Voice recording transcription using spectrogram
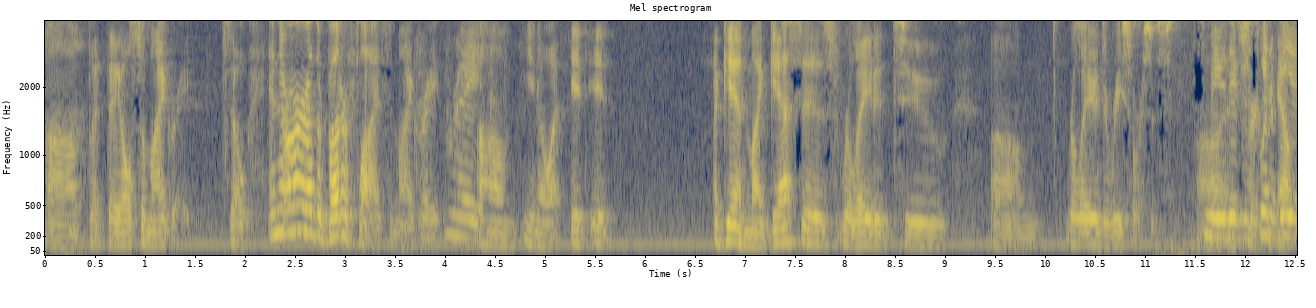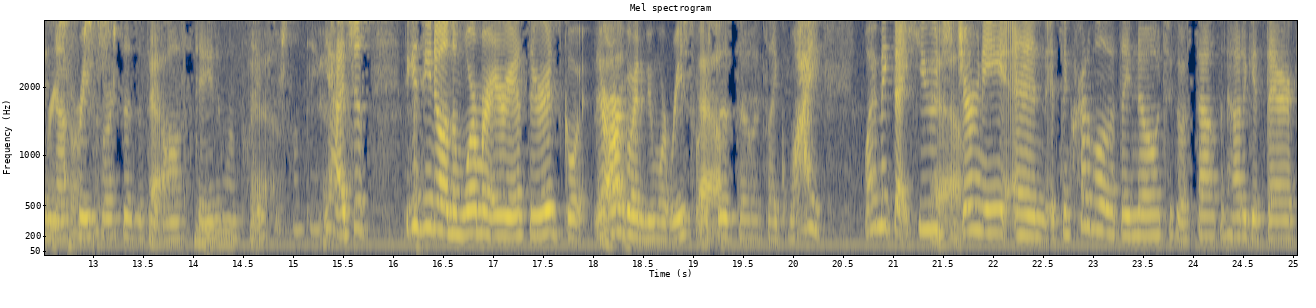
Uh, but they also migrate. So, and there are other butterflies that migrate. Right. Um, you know, it, it again, my guess is related to um, related to resources. So maybe uh, there just wouldn't be enough resources, if they all stayed in one place Yeah. or something. Yeah, it's just because you know in the warmer areas there is go- there Yeah. are going to be more resources, Yeah. so it's like why why make that huge Yeah. journey? And it's incredible that they know to go south and how to get there.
